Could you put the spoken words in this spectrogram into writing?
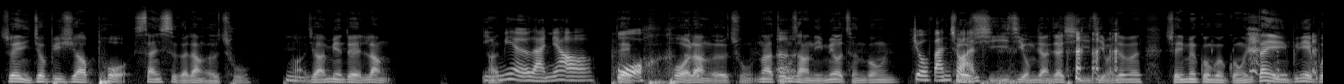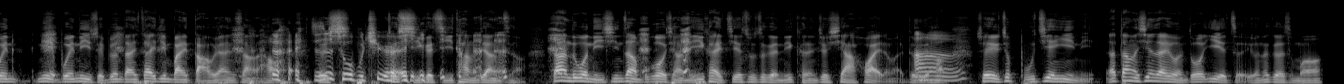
所以你就必须要破三四个浪而出啊、嗯就要面对浪迎面而来，你要对破破浪而出。那通嗯常你没有成功就翻就船，洗衣机，我们讲叫洗衣机嘛，就么水里面滚滚滚过去，但也你也不会你也不会溺水，不用担心，它已经把你打回岸上了哈。对，只是出不去而已。就洗个几趟这样子啊。当然，如果你心脏不够强，你一开始接触这个，你可能就吓坏了嘛，对不对哈？嗯所以就不建议你。那当然，现在有很多业者有那个什么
